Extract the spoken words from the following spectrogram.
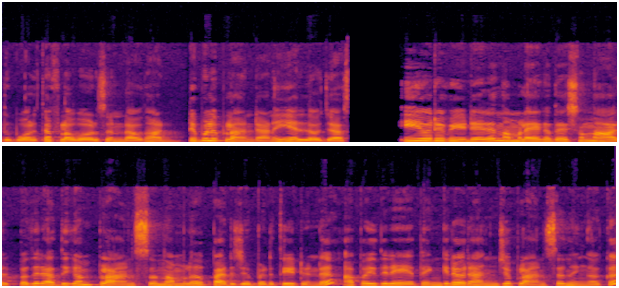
ഇതുപോലത്തെ ഫ്ലവേഴ്സ് ഉണ്ടാവുന്ന അടിപൊളി പ്ലാന്റ് ആണ് യെല്ലോ ജാസ്മിൻ ഈ ഒരു വീഡിയോയിൽ നമ്മൾ ഏകദേശം നാൽപ്പതിലധികം പ്ലാന്റ്സ് നമ്മൾ പരിചയപ്പെടുത്തിയിട്ടുണ്ട്. അപ്പോൾ ഇതിൽ ഏതെങ്കിലും ഒരു അഞ്ച് പ്ലാന്റ്സ് നിങ്ങൾക്ക്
